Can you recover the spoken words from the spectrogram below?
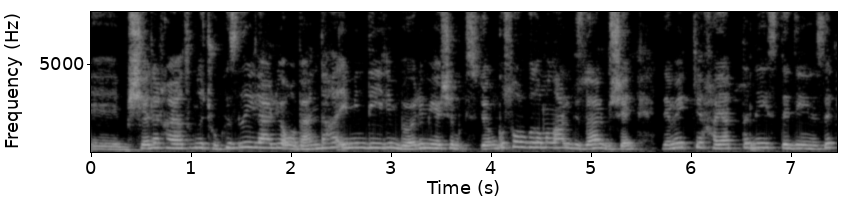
e, bir şeyler hayatımda çok hızlı ilerliyor ama ben daha emin değilim, böyle mi yaşamak istiyorum? Bu sorgulamalar güzel bir şey. Demek ki hayatta ne istediğinizi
